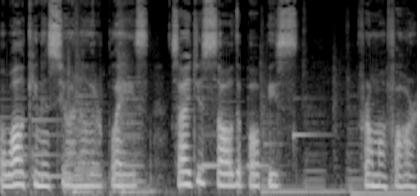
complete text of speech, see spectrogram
walking into another place, so I just saw the poppies from afar.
